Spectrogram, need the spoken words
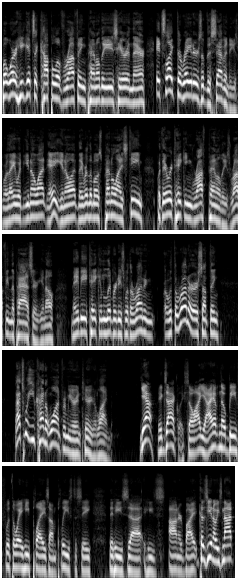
but where he gets a couple of roughing penalties here and there, it's like the Raiders of the '70s, where they would, you know what? Hey, you know what? They were the most penalized team, but they were taking rough penalties, roughing the passer. You know, maybe taking liberties with a running with the runner or something. That's what you kind of want from your interior lineman. Yeah, exactly. So I yeah, I have no beef with the way he plays. I'm pleased to see that he's uh, he's honored by it because you know he's not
